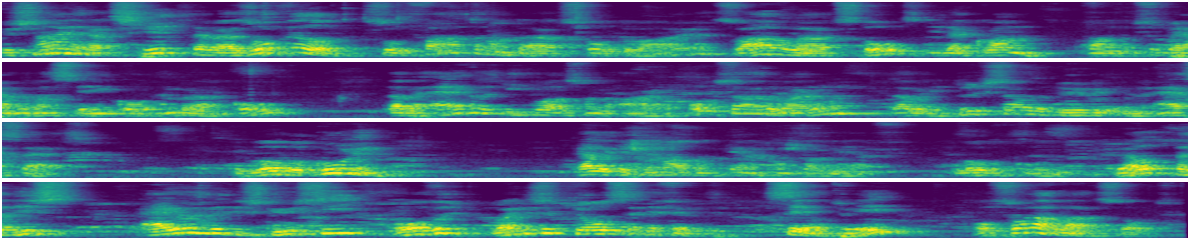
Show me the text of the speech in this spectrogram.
Dus Schneider had schrik dat wij zoveel sulfaten aan het uitstoten waren, zwaveluitstoot, die dat kwam van het verbranden van steenkool en bruinkool, dat we eigenlijk in plaats van de aarde op zouden warmen, dat we die terug zouden duwen in een ijstijd. De global cooling. Elke klimaatontkenner komt dat mee. Wel, dat is eigenlijk de discussie over wat is het grootste effect. CO2 of zwaveluitstoot.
